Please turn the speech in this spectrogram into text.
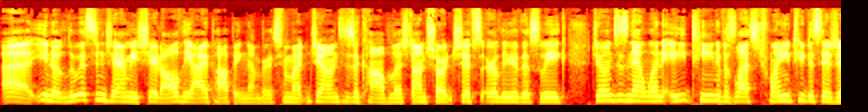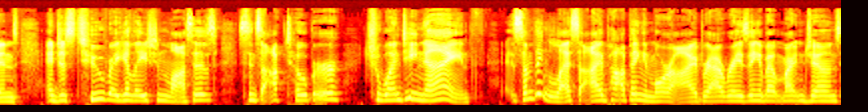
Uh, you know, Lewis and Jeremy shared all the eye popping numbers from what Jones has accomplished on short shifts earlier this week. Jones has now won 18 of his last 22 decisions and just two regulation losses since October 29th something less eye popping and more eyebrow raising about Martin Jones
